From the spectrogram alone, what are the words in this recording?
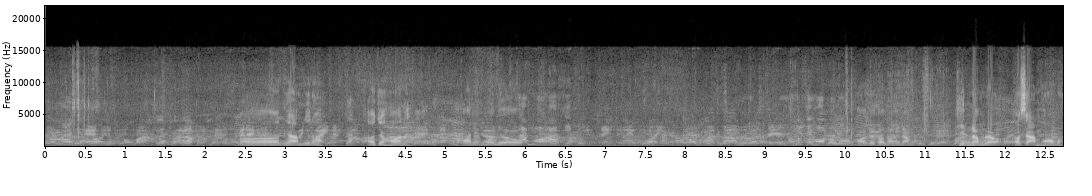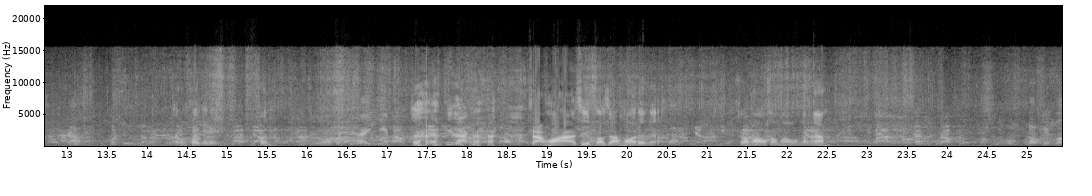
เดี๋ยวมาเรียบร้อยอยู่เจอตัวเองอ๋องามอยู่เนาะเอาจังฮอนี่ฮอหนึงบ่เรือเอาสามโมงหาสิบลูกเอามาใส่ห่อเขาหน่อยฮอใส่ข้าวหน่อยน้ำกินน้ำแล้วเอาสามฮอบ่ให้มันข่อยก็ได้มันข่อย ก็ปฏิไรเก็บเอ้ยทีหลังสามห่อหาสิบเอาสามห่อได้ไหมจ้ะข้าวเมาข้าวเมางามเราคิดบ่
